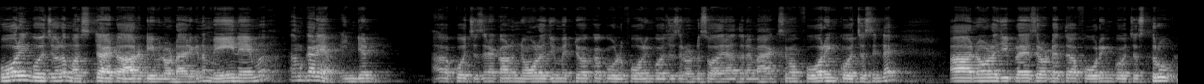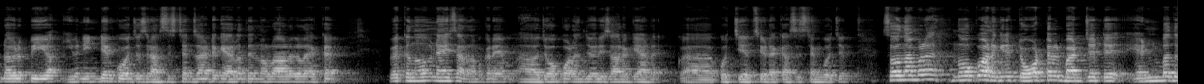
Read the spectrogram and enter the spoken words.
ഫോറിൻ കോച്ചുകൾ മസ്റ്റായിട്ടും ആറ് ടീമിനുണ്ടായിരിക്കണം മെയിൻ എയിം നമുക്കറിയാം. ഇന്ത്യൻ കോച്ചസിനെക്കാളും നോളജും മറ്റുമൊക്കെ കൂടുതൽ ഫോറിൻ കോച്ചസിനുണ്ട് സോ അതിനകത്ത് തന്നെ മാക്സിമം ഫോറിൻ കോച്ചസിന്റെ നോളജ് ഈ പ്ലേയേഴ്സിലോട്ട് എത്തുക ഫോറിൻ കോച്ചസ് ത്രൂ ഡെവലപ്പ് ചെയ്യുക. ഈവൻ ഇന്ത്യൻ കോച്ചസിന് അസിസ്റ്റൻസ് ആയിട്ട് കേരളത്തിൽ നിന്നുള്ള ആളുകളെയൊക്കെ വെക്കുന്നതും നൈസാണ് നമുക്കറിയാം ജോ പോൾ അഞ്ചോരി സാറൊക്കെയാണ് കൊച്ചി എഫ് സിയുടെ ഒക്കെ അസിസ്റ്റന്റ് കോച്ച് സോ നമ്മൾ നോക്കുവാണെങ്കിൽ ടോട്ടൽ ബഡ്ജറ്റ് എൺപത്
